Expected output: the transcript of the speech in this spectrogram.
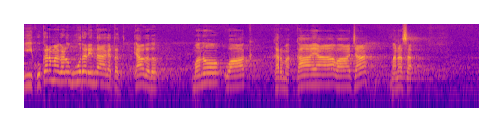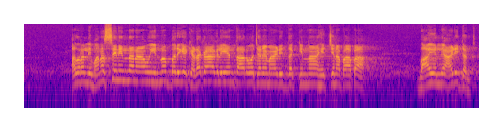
ಈ ಕುಕರ್ಮಗಳು ಮೂರರಿಂದ ಆಗತ್ತದ್ದು ಯಾವುದದು? ಮನೋ, ವಾಕ್, ಕರ್ಮ. ಕಾಯ, ವಾಚ, ಮನಸ. ಅದರಲ್ಲಿ ಮನಸ್ಸಿನಿಂದ ನಾವು ಇನ್ನೊಬ್ಬರಿಗೆ ಕೆಡಕಾಗಲಿ ಅಂತ ಆಲೋಚನೆ ಮಾಡಿದ್ದಕ್ಕಿನ್ನ ಹೆಚ್ಚಿನ ಪಾಪ ಬಾಯಲ್ಲಿ ಆಡಿದ್ದಂತೆ.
